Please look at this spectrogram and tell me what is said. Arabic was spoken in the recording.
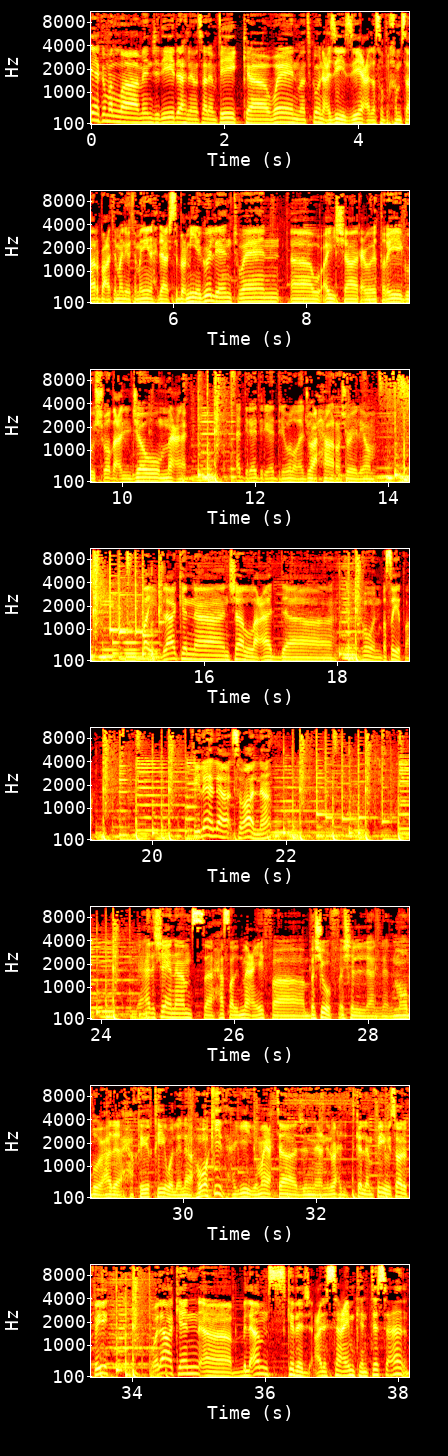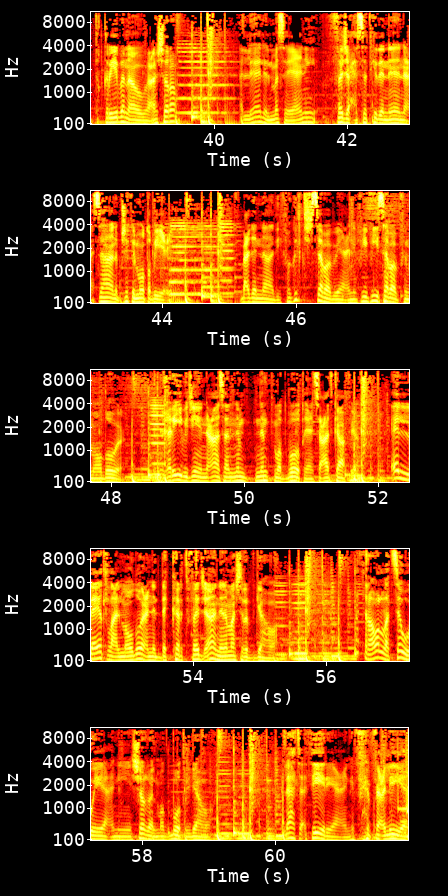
حياكم الله من جديد. أهلا وسهلا فيك. آه، وين ما تكون عزيزي على صفر خمسة أربعة ثمانية وثمانين أحداش سبعمية. قول لي أنت وين آه، وأي شارع وأي طريق وش وضع الجو معك. أدري أدري أدري. والله الأجواء حارة شوي اليوم. طيب لكن آه، إن شاء الله عاد تكون بسيطة. في ليلة سؤالنا. هذا الشيء أنا أمس حصل معي فبشوف إيش الموضوع هذا حقيقي ولا لا. هو أكيد حقيقي ما يحتاج إن يعني الواحد يتكلم فيه ويسولف فيه. ولكن آه، بالأمس كذا على الساعة يمكن تسعة تقريبا أو عشرة الليل المساء يعني فجأة حسيت كذا إني نعسان بشكل مو طبيعي. بعد النادي فقلت إيش السبب يعني؟ في في سبب في الموضوع. غريب يجيني نعاس نمت نمت مضبوط يعني ساعات كافية. إلا يطلع الموضوع إني تذكرت فجأة إني أنا ما شربت قهوة. ترى والله تسوي يعني شغل مضبوط القهوة. لها تأثير يعني فعليا.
